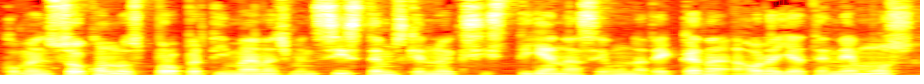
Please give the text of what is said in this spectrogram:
Comenzó con los Property Management Systems que no existían hace una década. Ahora ya tenemos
